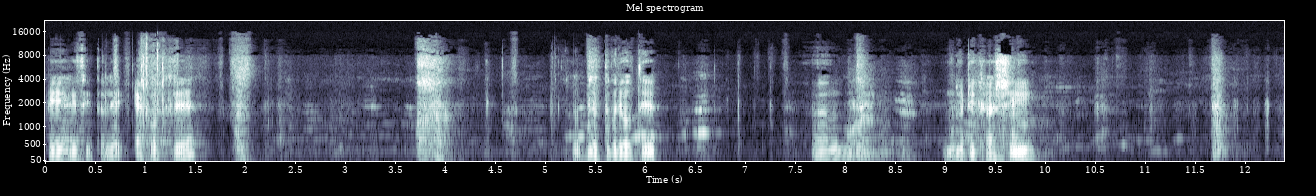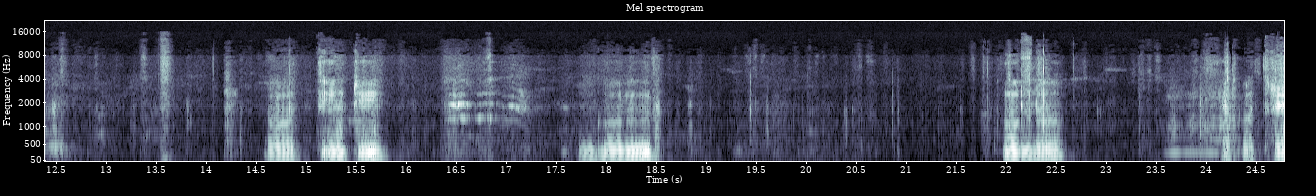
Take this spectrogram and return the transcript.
পেয়ে গেছি। তাহলে একত্রে লিখতে পারি অতএব দুটি খাসি, ও তিনটি গরুর মূল্য একত্রে,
